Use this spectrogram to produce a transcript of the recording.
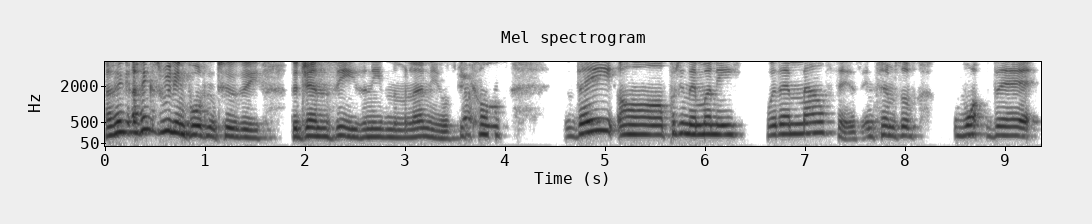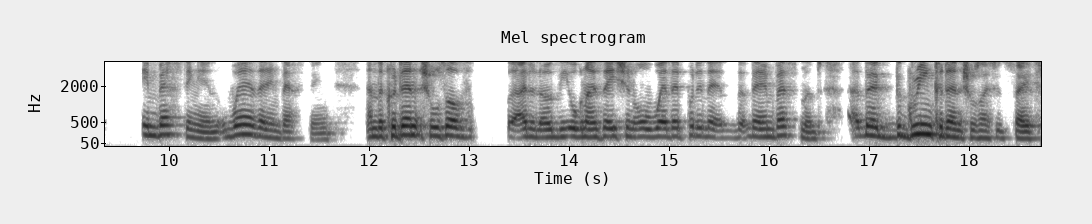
I think I think it's really important to the the Gen Zs and even the millennials because yeah. they are putting their money where their mouth is in terms of what they're investing in, where they're investing, and the credentials of I don't know the organization or where they're putting their their investment, uh, the the green credentials, I should say.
